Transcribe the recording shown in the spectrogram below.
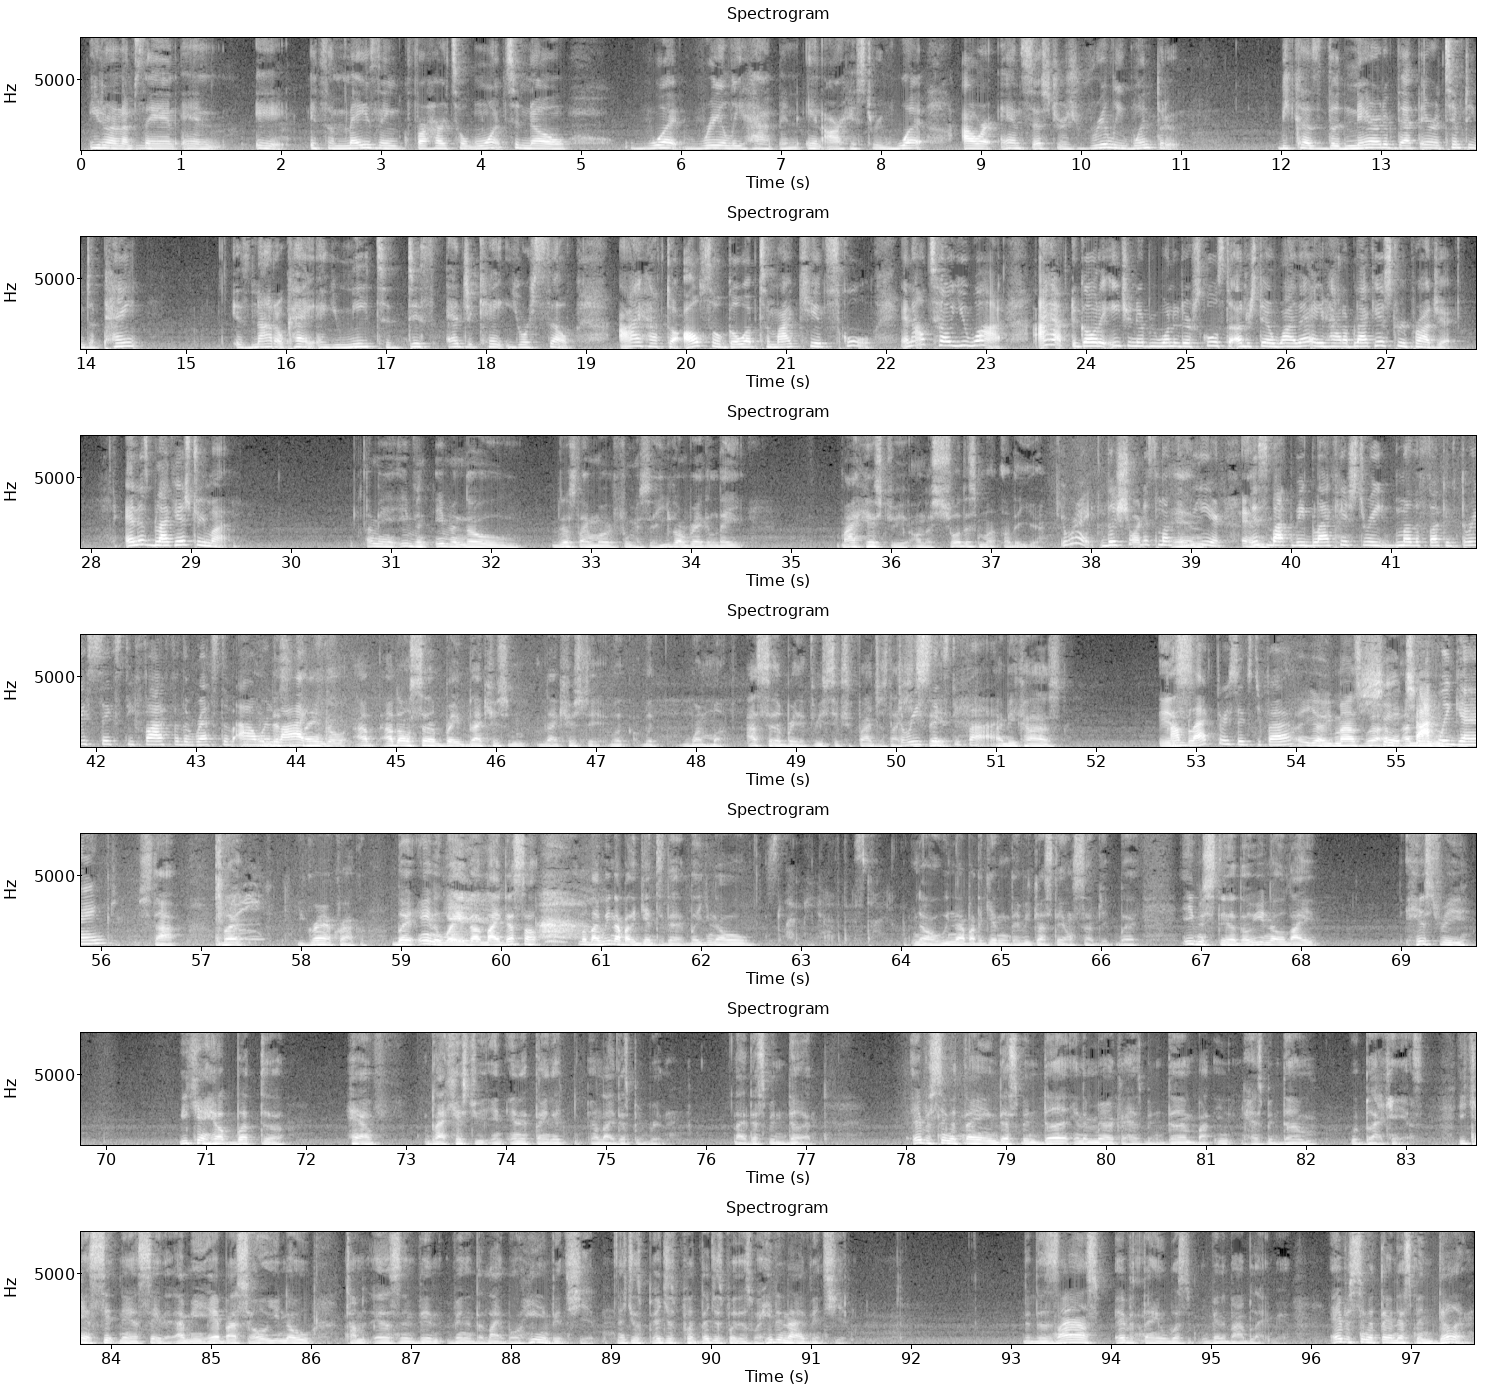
You know what i'm mm-hmm. saying? And it it's amazing for her to want to know what really happened in our history what our ancestors really went through. Because the narrative that they're attempting to paint is not okay and you need to diseducate yourself I have to also go up to my kids' school. And I'll tell you why. I have to go to each and every one of their schools to understand why they ain't had a Black History Project. And it's Black History Month. I mean, even even though, just like Morgan Freeman said, you're going to regulate my history on the shortest month of the year. Right, the shortest month and, of the year. This is about to be Black History, motherfucking three sixty five for the rest of our that's life. The thing, though, I, I don't celebrate Black History Black History with, with one month. I celebrated 365 just like 365. And because it's, I'm black 365. Uh, yeah, you might as well. Shit, I, I chocolate mean, gang. Stop. But you graham cracker. But anyway, like that's all. But like we're not about to get into that. But you know, just let me have this title. No, we're not about to get into. We gotta stay on subject. But even still, though, you know, like history, we can't help but to have black history in anything that like that's been written, like that's been done every single thing that's been done in America has been done by has been done with black hands. You can't sit there and say that. I mean, everybody say, "Oh, you know, Thomas Edison invented the light bulb." He invented shit. They just they just put they just put it this way. He did not invent shit. The designs, everything was invented by a black man. Every single thing that's been done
